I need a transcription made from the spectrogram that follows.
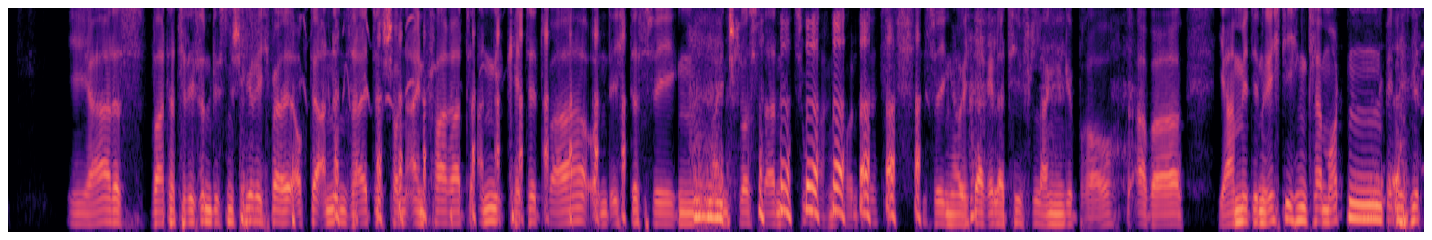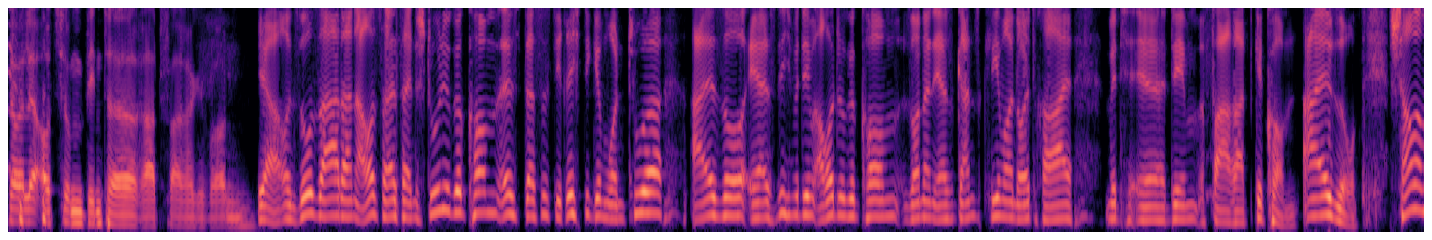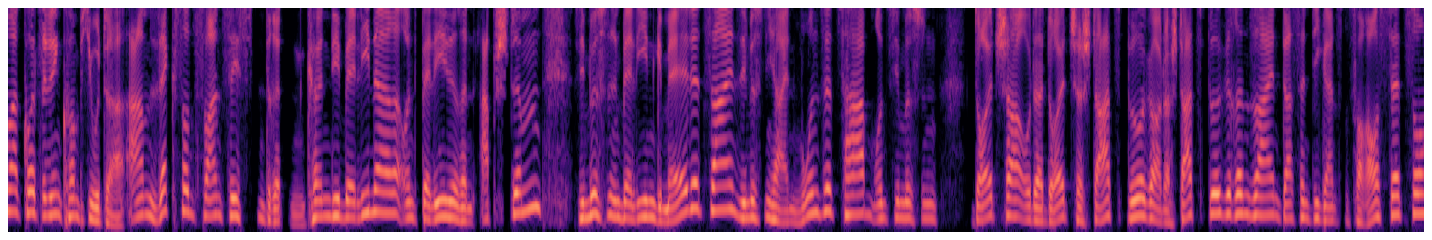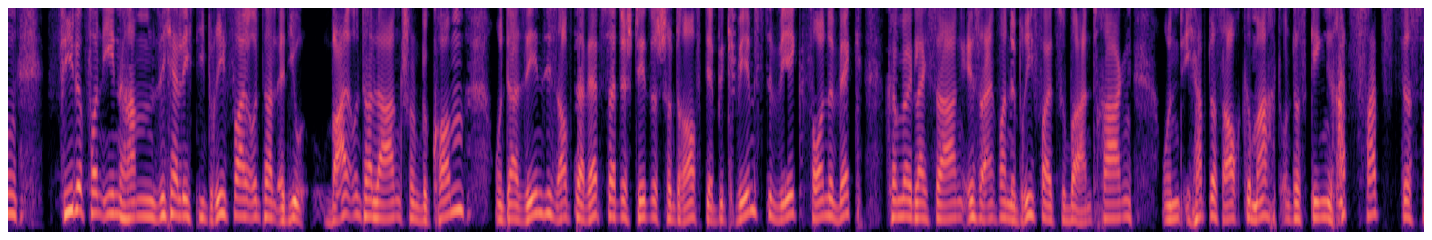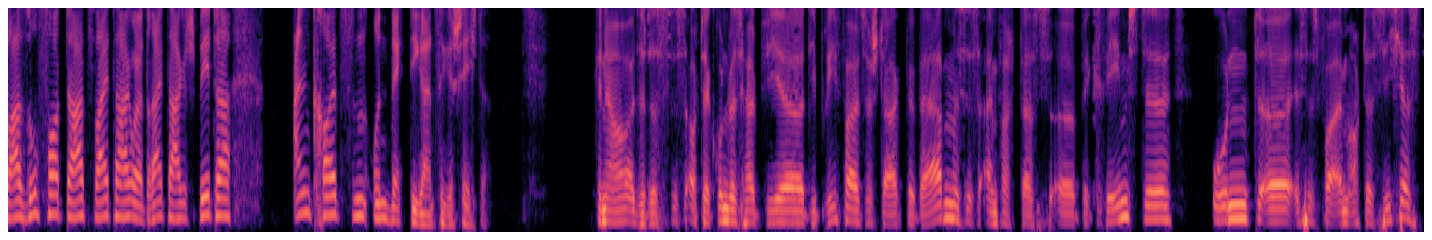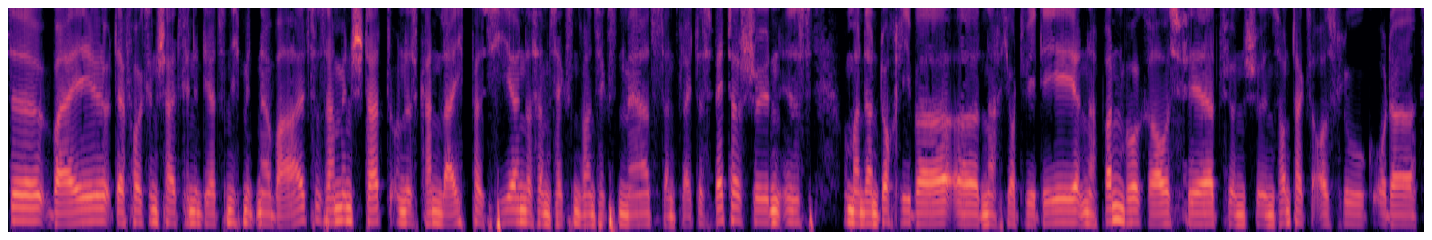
Ja, das war tatsächlich so ein bisschen schwierig, weil auf der anderen Seite schon ein Fahrrad angekettet war und ich deswegen mein Schloss da nicht zumachen konnte. Deswegen habe ich da relativ lang gebraucht. Aber ja, mit den richtigen Klamotten bin ich mittlerweile auch zum Winterradfahrer geworden. Ja, und so sah er dann aus, als er ins Studio gekommen ist. Das ist die richtige Montur. Also er ist nicht mit dem Auto gekommen, sondern er ist ganz klimaneutral mit äh, dem Fahrrad gekommen. Also, schauen wir mal kurz in den Computer. Am 26. 20.03. können die Berliner und Berlinerinnen abstimmen. Sie müssen in Berlin gemeldet sein, sie müssen hier einen Wohnsitz haben und sie müssen deutscher oder deutscher Staatsbürger oder Staatsbürgerin sein. Das sind die ganzen Voraussetzungen. Viele von Ihnen haben sicherlich die Briefwahlunter äh, die Wahlunterlagen schon bekommen und da sehen Sie es auf der Webseite, steht es schon drauf. Der bequemste Weg vorneweg, können wir gleich sagen, ist einfach eine Briefwahl zu beantragen. Und ich habe das auch gemacht und das ging ratzfatz. Das war sofort da, zwei Tage oder drei Tage später ankreuzen und weg die ganze Geschichte. Genau, also das ist auch der Grund, weshalb wir die Briefwahl so stark bewerben. Es ist einfach das äh, bequemste und äh, es ist vor allem auch das sicherste, weil der Volksentscheid findet jetzt nicht mit einer Wahl zusammen statt und es kann leicht passieren, dass am 26. März dann vielleicht das Wetter schön ist und man dann doch lieber äh, nach JWD, nach Brandenburg rausfährt für einen schönen Sonntagsausflug oder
